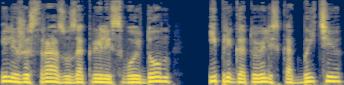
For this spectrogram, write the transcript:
или же сразу закрыли свой дом и приготовились к отбытию.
